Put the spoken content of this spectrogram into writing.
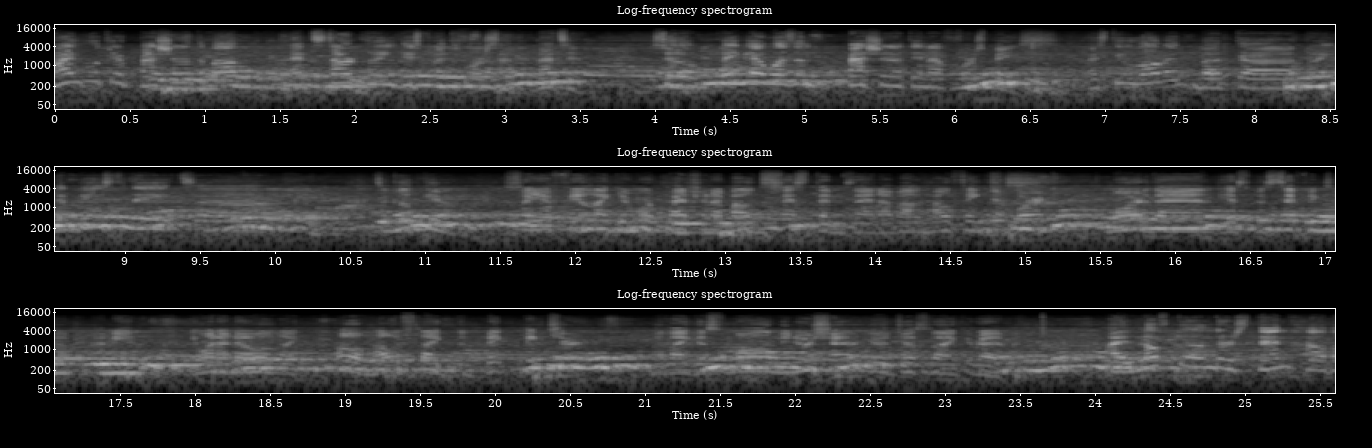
find what you're passionate about and start doing this 24-7. That's it. So maybe I wasn't passionate enough for space. I still love it, but uh, doing the bees today, it's, uh, it's a good deal. So you feel like you're more passionate about systems and about how things work more than the specifics of it. I mean, you want to know like, oh, how is like the big picture, but like the small minutia, you're just like irrelevant. I love to understand how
